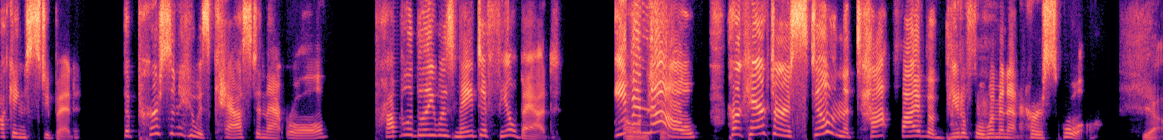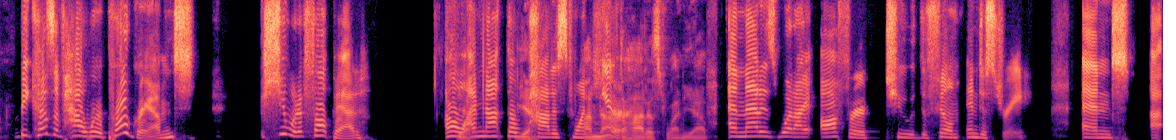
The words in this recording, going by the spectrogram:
fucking stupid. The person who was cast in that role probably was made to feel bad. Even oh, sure. though her character is still in the top five of beautiful women at her school yeah. because of how we're programmed, she would have felt bad. Oh, Yeah. I'm not the Yeah. hottest one I'm here. not the hottest one. Yeah. and that is what I offer to the film industry. And I,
